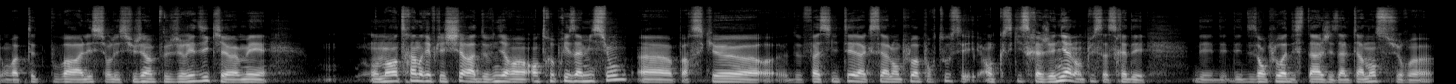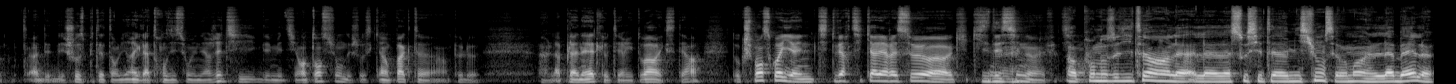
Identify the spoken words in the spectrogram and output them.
on va peut-être pouvoir aller sur les sujets un peu juridiques, euh, mais on est en train de réfléchir à devenir entreprise à mission parce que de faciliter l'accès à l'emploi pour tous, ce qui serait génial, en plus, ça serait des, des, emplois, des stages, des alternances sur euh, des, choses peut-être en lien avec la transition énergétique, des métiers en tension, des choses qui impactent euh, un peu le, euh, la planète, le territoire, etc. Donc je pense qu'il y a une petite verticale RSE qui, se dessine. effectivement. Alors pour nos auditeurs, hein, la, société à mission, c'est vraiment un label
